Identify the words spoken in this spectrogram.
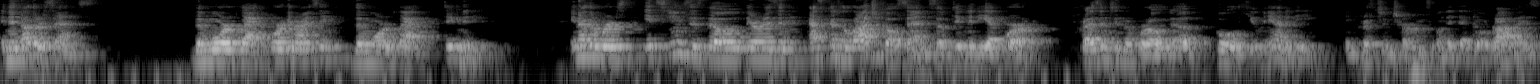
In another sense, the more black organizing, the more black dignity. In other words, it seems as though there is an eschatological sense of dignity at work present in the world of full humanity, in Christian terms, when the dead will rise,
